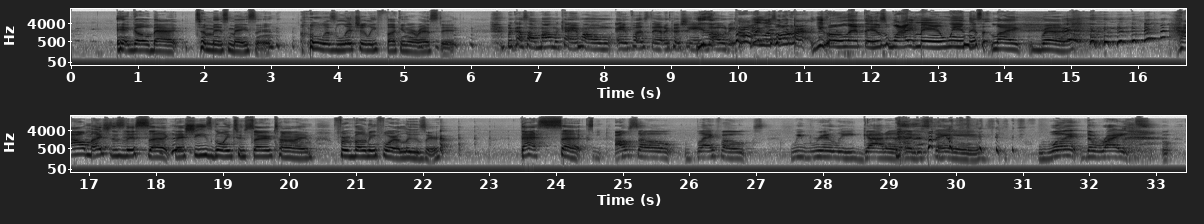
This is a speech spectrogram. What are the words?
and go back to Miss Mason, who was literally fucking arrested. Because her mama came home and fussed at her because she ain't you voted. Probably was on her. You gonna let this white man win this? Like, bruh. how much does this suck that she's going to serve time for voting for a loser? That sucks. Also, black folks, we really gotta understand what the rights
